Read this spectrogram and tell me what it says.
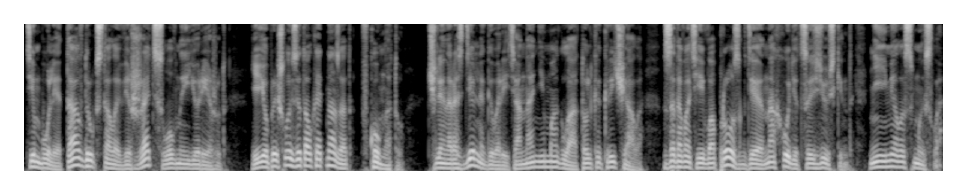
тем более та вдруг стала визжать, словно ее режут. Ее пришлось затолкать назад, в комнату. Членораздельно говорить она не могла, только кричала. Задавать ей вопрос, где находится Зюскинд, не имело смысла.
